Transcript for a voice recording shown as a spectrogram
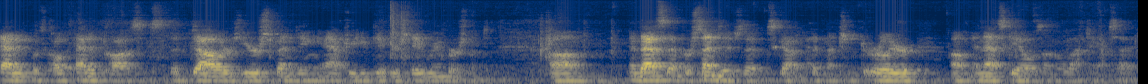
added, what's called added costs, the dollars you're spending after you get your state reimbursement. Um, and that's that percentage that Scott had mentioned earlier, um, and that scale is on the left-hand side.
